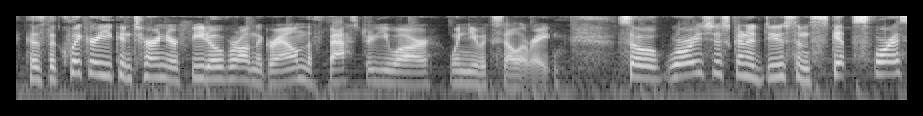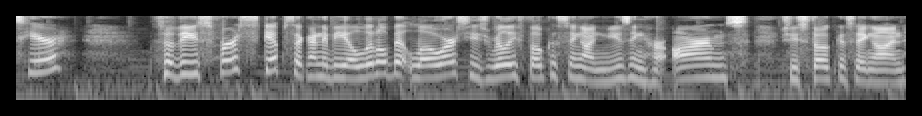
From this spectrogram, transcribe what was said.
because the quicker you can turn your feet over on the ground, the faster you are when you accelerate. So Rory's just gonna do some skips for us here. So these first skips are going to be a little bit lower. She's really focusing on using her arms. She's focusing on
